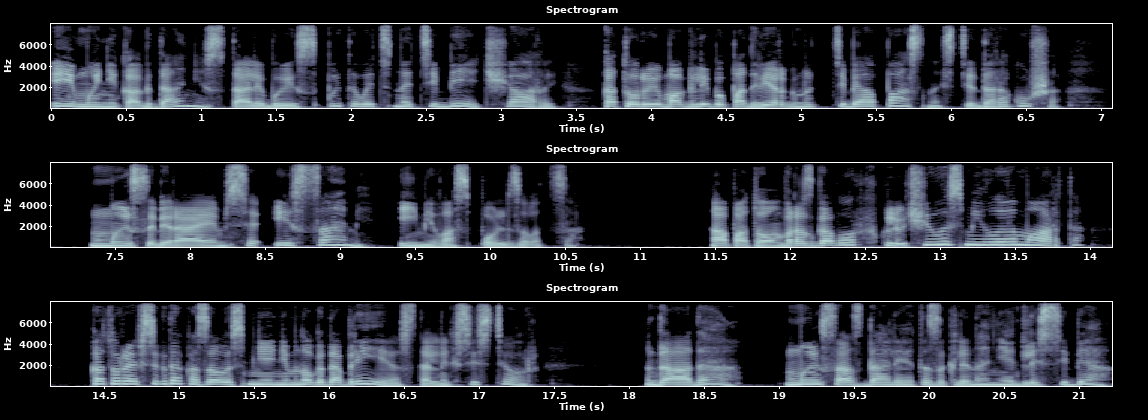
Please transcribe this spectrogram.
И мы никогда не стали бы испытывать на тебе чары, которые могли бы подвергнуть тебя опасности, дорогуша. Мы собираемся и сами ими воспользоваться. А потом в разговор включилась милая Марта, которая всегда казалась мне немного добрее остальных сестер. Да-да, мы создали это заклинание для себя,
